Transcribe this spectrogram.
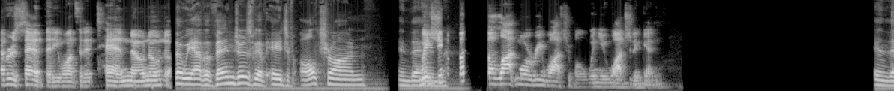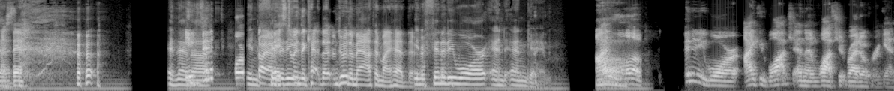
Never said that he wants it at ten. No, no, no. So we have Avengers. We have Age of Ultron, and then which is a lot more rewatchable when you watch it again. And then. and then uh, Infinity War. Infinity, Sorry, I'm doing the, I'm doing the math in my head there. Infinity War and Endgame. I love Infinity War. I could watch and then watch it right over again.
